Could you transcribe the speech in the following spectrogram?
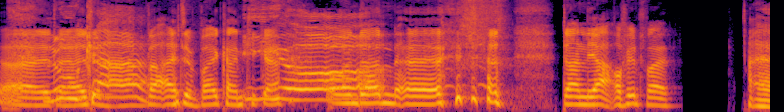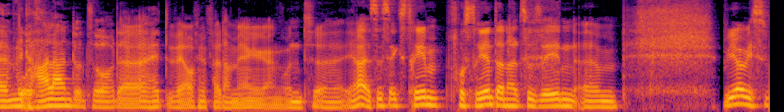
Alter, Luca! Alte, alte Balkankicker. Und dann, äh, dann, dann, ja, auf jeden Fall. Äh, mit Haaland und so, da hätte wäre auf jeden Fall da mehr gegangen. Und äh, ja, es ist extrem frustrierend dann halt zu sehen, ähm, wie habe ich es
